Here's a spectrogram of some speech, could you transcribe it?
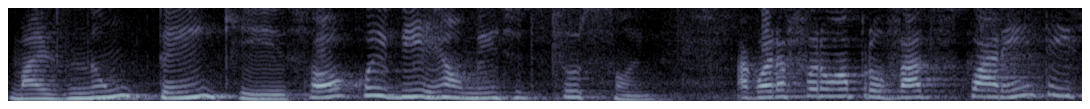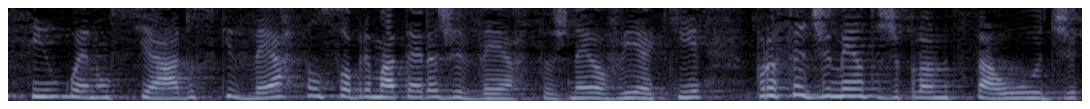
Mas não tem que só coibir realmente distorções. Agora foram aprovados 45 enunciados que versam sobre matérias diversas. Né? Eu vi aqui procedimentos de plano de saúde,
